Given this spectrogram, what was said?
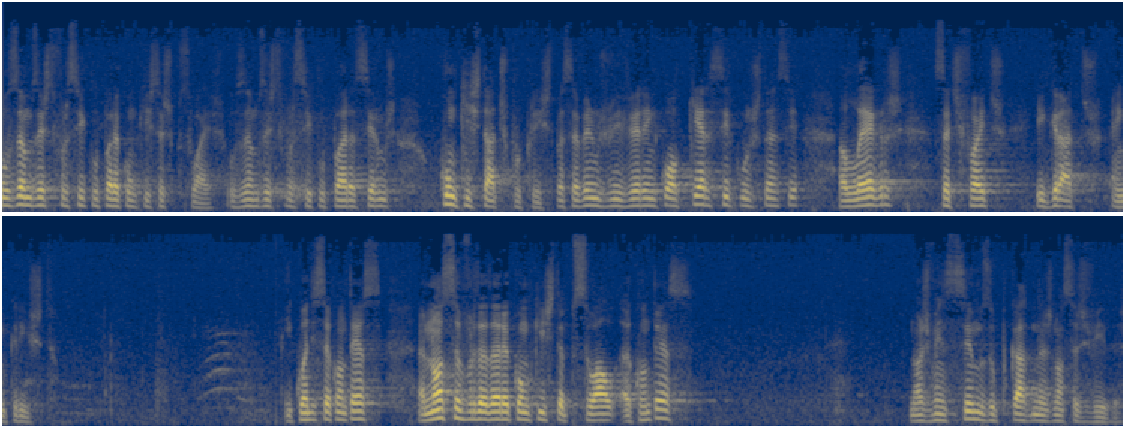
usamos este versículo para conquistas pessoais. Usamos este versículo para sermos conquistados por Cristo, para sabermos viver em qualquer circunstância alegres, satisfeitos e gratos em Cristo. E quando isso acontece, a nossa verdadeira conquista pessoal acontece. Nós vencemos o pecado nas nossas vidas,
